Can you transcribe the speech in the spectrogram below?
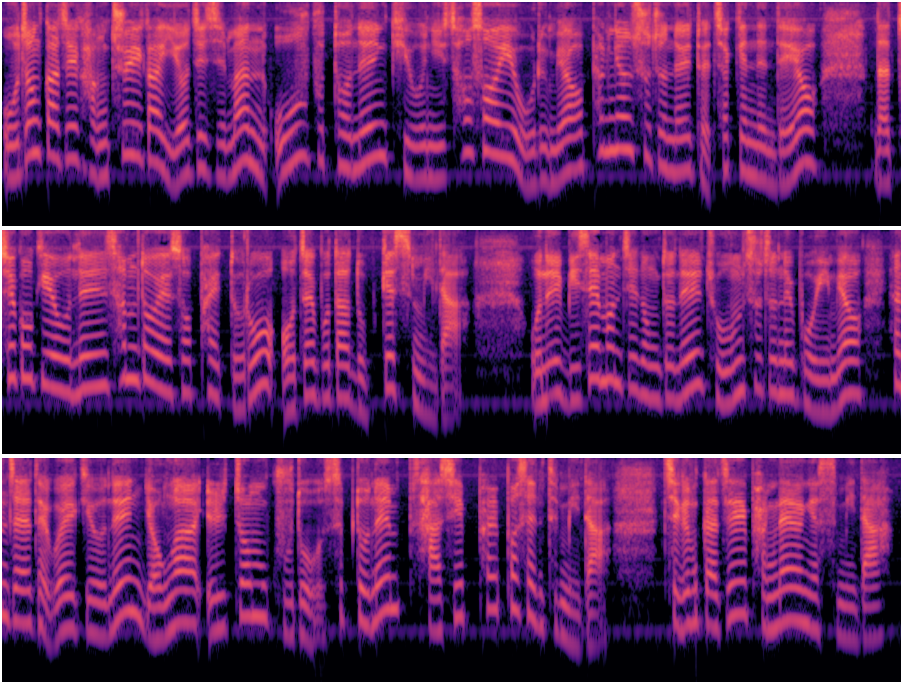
오전까지 강추위가 이어지지만 오후부터는 기온이 서서히 오르며 평년 수준을 되찾겠는데요. 낮 최고 기온은 3도에서 8도로 어제보다 높겠습니다. 오늘 미세먼지 농도는 좋음 수준을 보이며 현재 대구의 기온은 영하 1.9도, 습도는 48%입니다. 지금까지 박나영이었습니다.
